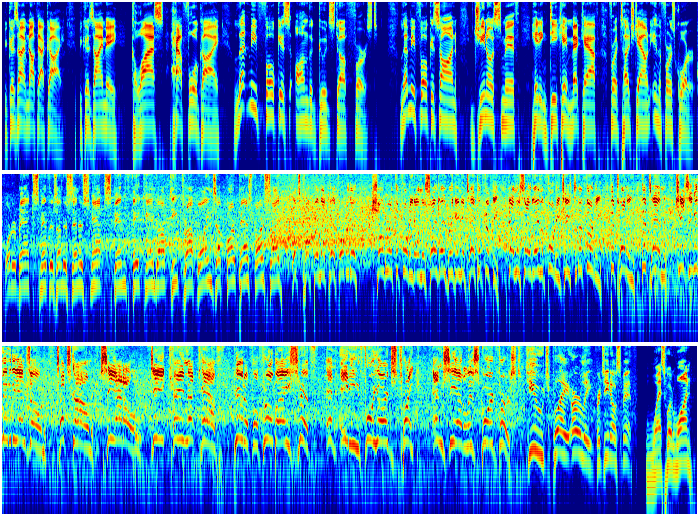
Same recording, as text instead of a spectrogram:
because I'm not that guy, because I'm a glass half full guy, let me focus on the good stuff first. Let me focus on Geno Smith hitting DK Metcalf for a touchdown in the first quarter. Quarterback Smith is under center, snap, spin, fake handoff, deep drop, winds up far past far side. It's caught by Metcalf over the shoulder at the 40, down the sideline, breaking a tackle 50, down the sideline, the 40, chase to the 30, the 20, the 10, chasing him into the end zone. Touchdown, Seattle. DK Metcalf. Beautiful throw by Smith. An 84 yard strike and Seattle has scored first. Huge play early for Geno Smith. Westwood One.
